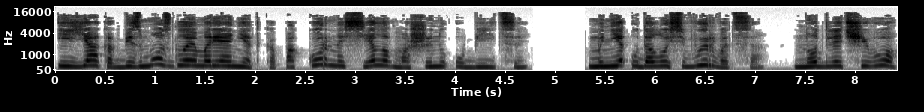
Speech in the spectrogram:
и я, как безмозглая марионетка, покорно села в машину убийцы. Мне удалось вырваться, но для чего?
